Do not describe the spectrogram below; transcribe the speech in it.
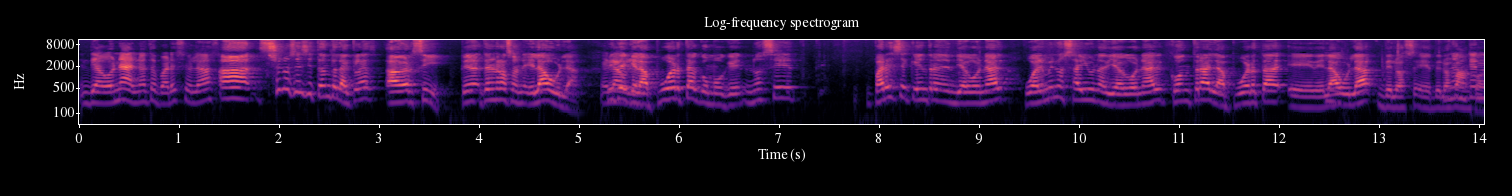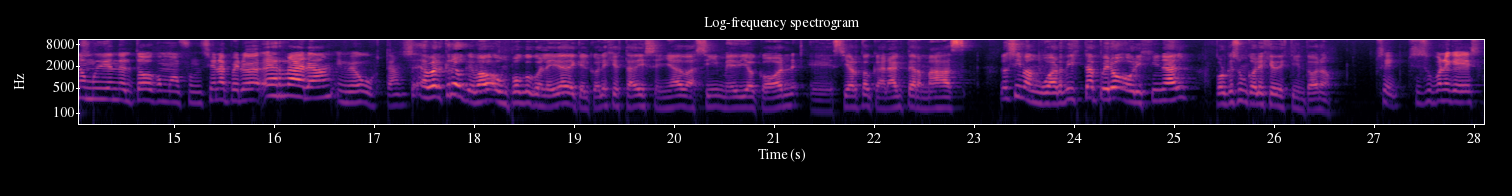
en diagonal, ¿no te parece, Blas? Ah, yo no sé si tanto la clase... A ver, sí, ten- tenés razón, el aula. El Viste aula. que la puerta como que, no sé, parece que entran en diagonal o al menos hay una diagonal contra la puerta eh, del aula de los, eh, de los no bancos. entiendo muy bien del todo cómo funciona, pero es rara y me gusta. Sí, A ver, creo que va un poco con la idea de que el colegio está diseñado así, medio con eh, cierto carácter más, no sé vanguardista, pero original, porque es un colegio distinto, ¿o no? Sí, se supone que es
